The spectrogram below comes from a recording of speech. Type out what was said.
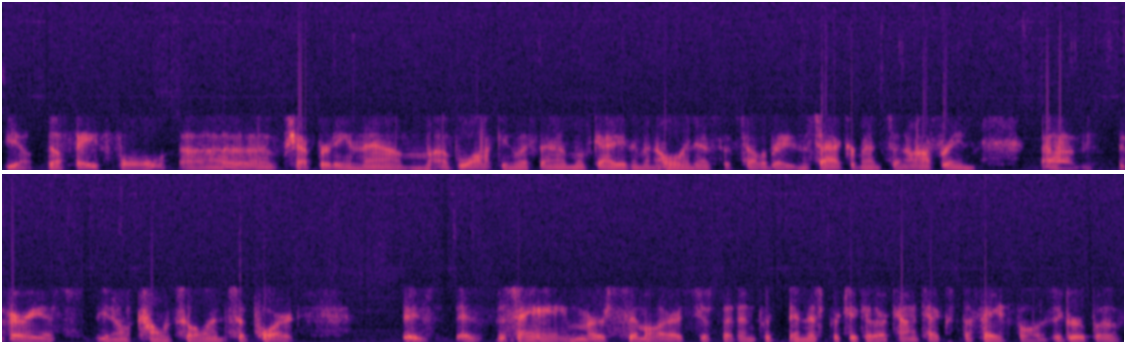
you know, the faithful, uh, of shepherding them, of walking with them, of guiding them in holiness, of celebrating the sacraments and offering um, various, you know, counsel and support is is the same or similar. It's just that in in this particular context, the faithful is a group of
